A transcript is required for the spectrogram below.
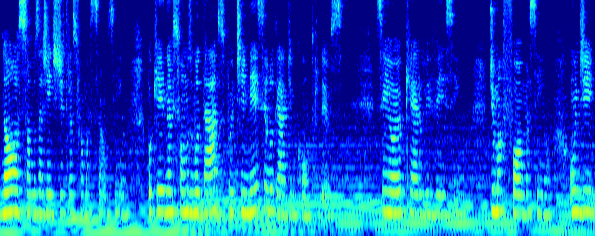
nós somos agentes de transformação, Senhor, porque nós fomos mudados por Ti nesse lugar de encontro, Deus. Senhor, eu quero viver, Senhor, de uma forma, Senhor, onde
